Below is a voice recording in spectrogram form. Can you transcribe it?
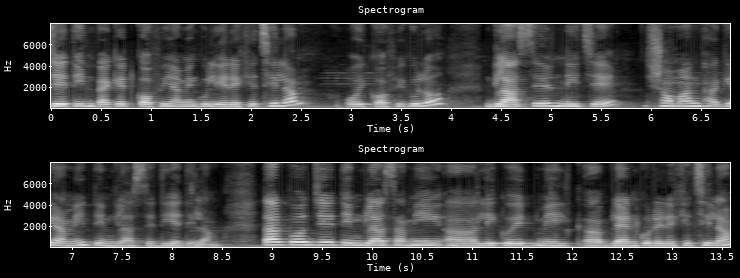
যে তিন প্যাকেট কফি আমি গুলিয়ে রেখেছিলাম ওই কফিগুলো গ্লাসের নিচে সমান ভাগে আমি তিন গ্লাসে দিয়ে দিলাম। তারপর যে তিন গ্লাস আমি লিকুইড মিল্ক ব্ল্যান্ড করে রেখেছিলাম,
